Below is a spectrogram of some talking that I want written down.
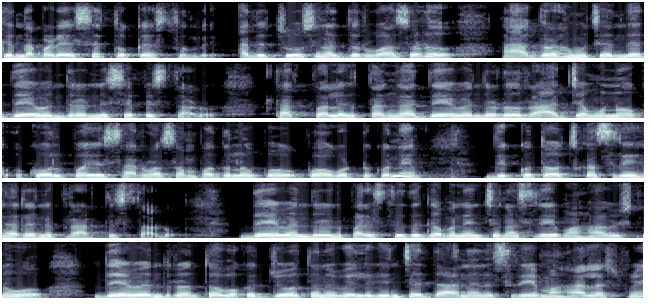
కింద పడేసి తొక్కేస్తుంది. అది చూసిన దుర్వాసుడు ఆగ్రహము చెంది దేవేంద్రుడిని శపిస్తాడు. తత్ఫలితంగా దేవేంద్రుడు రాజ్యమును కోల్పోయి సర్వసంపదలు పో పోగొట్టుకుని దిక్కుతోచక శ్రీహరిని ప్రార్థిస్తాడు. దేవేంద్రుని పరిస్థితి గమనించిన శ్రీ మహావిష్ణువు దేవేంద్రునితో ఒక జ్యోతిని వెలిగించి దానిని శ్రీ మహాలక్ష్మి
